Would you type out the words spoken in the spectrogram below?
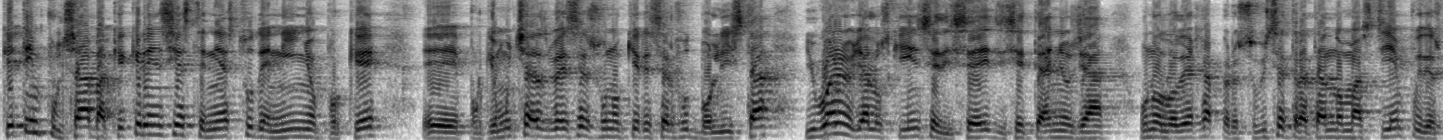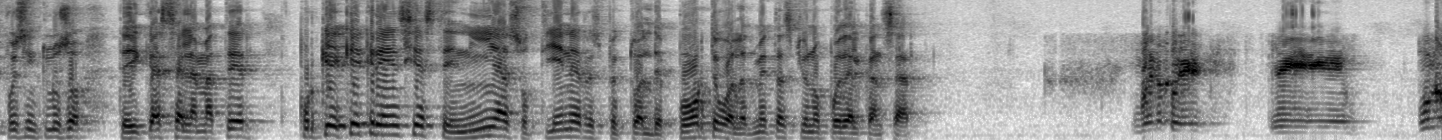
¿Qué te impulsaba? ¿Qué creencias tenías tú de niño? ¿Por qué? Eh, porque muchas veces uno quiere ser futbolista y bueno, ya a los 15, 16, 17 años ya uno lo deja, pero estuviste tratando más tiempo y después incluso te dedicaste al amateur. ¿Por qué? ¿Qué creencias tenías o tienes respecto al deporte o a las metas que uno puede alcanzar? Bueno, pues eh, uno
